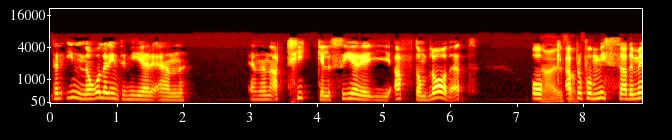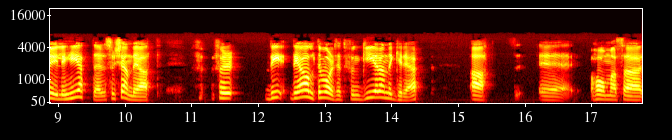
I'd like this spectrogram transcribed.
den innehåller inte mer än, än en artikelserie i Aftonbladet. Och Nej, apropå missade möjligheter så kände jag att för det, det har alltid varit ett fungerande grepp att eh, ha massa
